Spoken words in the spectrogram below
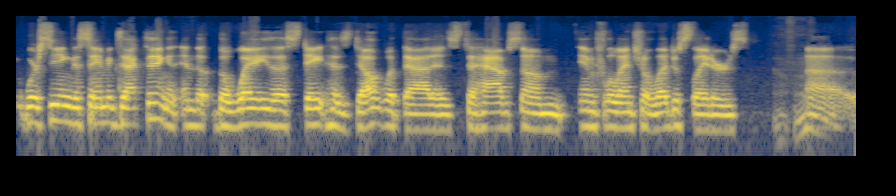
we're seeing the same exact thing and, and the, the way the state has dealt with that is to have some influential legislators Mhm. uh,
